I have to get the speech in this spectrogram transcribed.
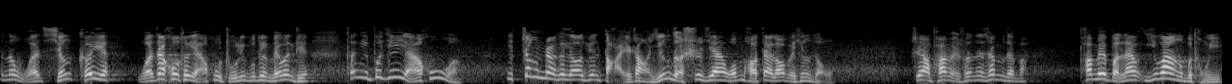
那我行可以，我在后头掩护主力部队没问题。他你不仅掩护啊，你正面跟辽军打一仗，赢得时间，我们好带老百姓走。这样潘美说：“那这么的吧。”潘美本来一万个不同意，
